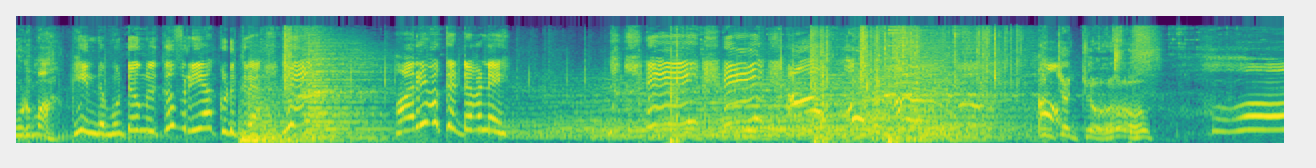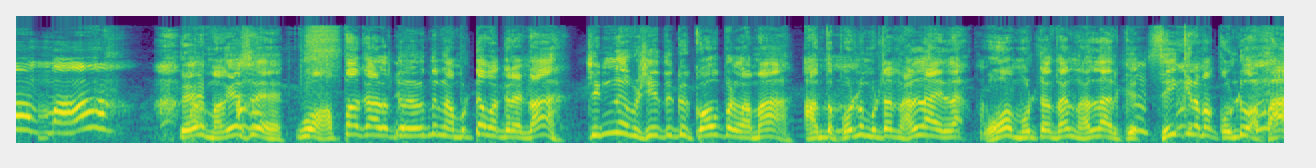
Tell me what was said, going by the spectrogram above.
குடுமா. இந்த முட்டை உங்களுக்கு ஃப்ரீயா கொடுக்குறேன். அறிவு கெட்டவனே. மகேஷ் உன் அப்பா காலத்துல இருந்து நான் முட்டை வாங்குறேன்டா. சின்ன விஷயத்துக்கு கோவப்படலாமா? அந்த பொண்ணு முட்டை நல்லா இல்ல. ஓ முட்டை தான் நல்லா இருக்கு. சீக்கிரமா கொண்டு வாப்பா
